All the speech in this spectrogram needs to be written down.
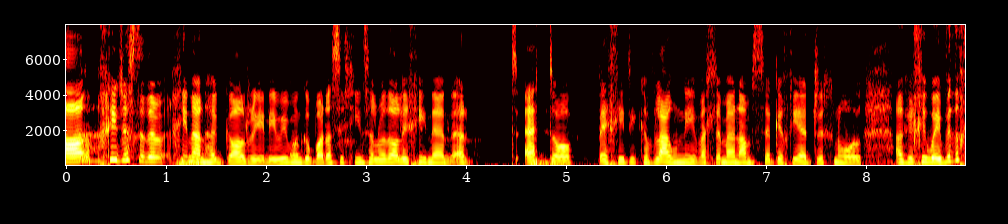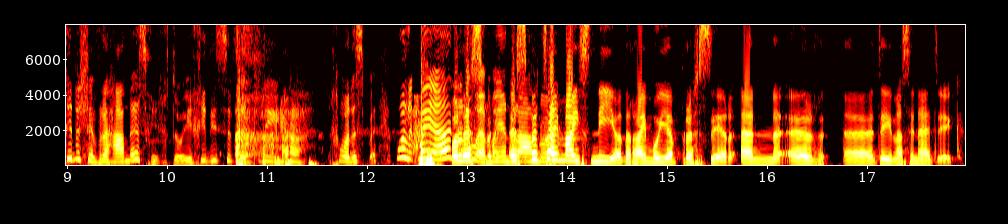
O, chi jyst yn, chi'n anhygol, really. Wi'n gwybod os ych chi'n sylweddoli chi'n er eto be chi wedi cyflawni, falle mewn amser gewch chi edrych nôl, ac gewch chi wei, fyddwch chi'n y llyfrau hanes chi'ch dwy, chi wedi sefydlu, wel, mae e yn, well, ysb Ysbytai maes ni oedd y rhai mwyaf brysur yn yr uh, Deyrnas Unedig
